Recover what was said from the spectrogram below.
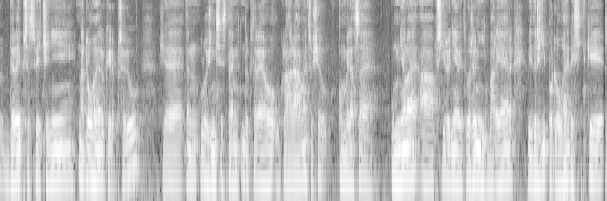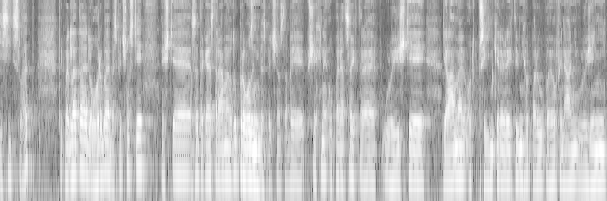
byli přesvědčeni na dlouhé roky dopředu, že ten úložní systém, do kterého ukládáme, což je kombinace uměle a přírodně vytvořených bariér vydrží po dlouhé desítky tisíc let, tak vedle té dlouhodobé bezpečnosti ještě se také staráme o tu provozní bezpečnost, aby všechny operace, které v úložišti děláme od přijímky radioaktivních odpadů po jeho finální uložení,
